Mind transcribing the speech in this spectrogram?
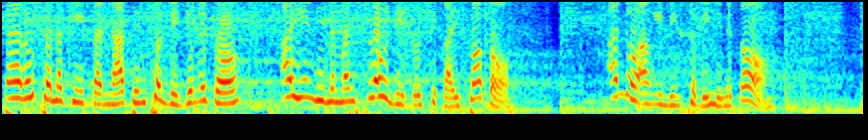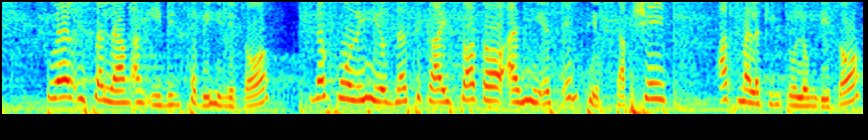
Pero sa nakita natin sa video ito ay hindi naman slow dito si Kai Soto. Ano ang ibig sabihin nito? Well, isa lang ang ibig sabihin nito na fully healed na si Kai Soto and he is in tip-top shape at malaking tulong dito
